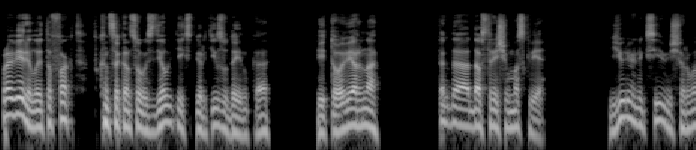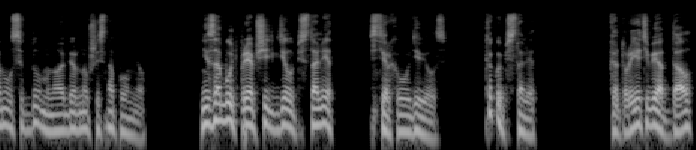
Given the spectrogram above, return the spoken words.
Проверила, это факт. В конце концов, сделайте экспертизу ДНК. И то верно. Тогда до встречи в Москве. Юрий Алексеевич рванулся к дому, но, обернувшись, напомнил. «Не забудь приобщить к делу пистолет», — Стерхова удивилась. «Какой пистолет?» «Который я тебе отдал».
